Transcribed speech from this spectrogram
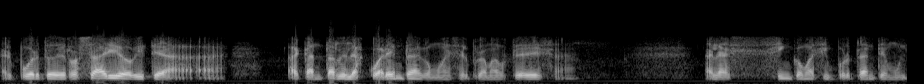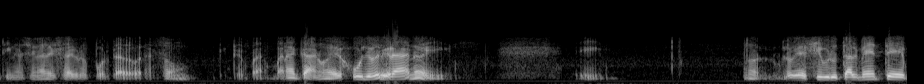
al puerto de Rosario, ¿viste? A, a cantarle las 40, como es el programa de ustedes, a, a las cinco más importantes multinacionales agroexportadoras. Son, van acá, 9 de julio Belgrano y, y no, lo voy a decir brutalmente,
